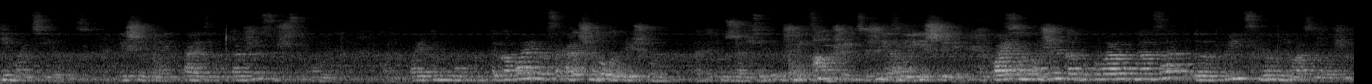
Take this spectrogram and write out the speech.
демонтировать. Решение о демонтаже существует. Поэтому договариваться А о чем решил? Жители, а, жители решили. Поэтому уже как бы поворот назад, э, в принципе, он невозможен.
